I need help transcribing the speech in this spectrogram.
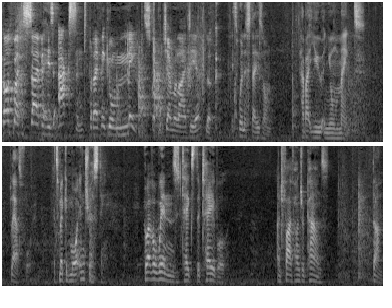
Can't quite decipher his accent, but I think your mate's got the general idea. Look, it's winner stays on. How about you and your mate? Play us for it. Let's make it more interesting. Whoever wins takes the table and £500. Done.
